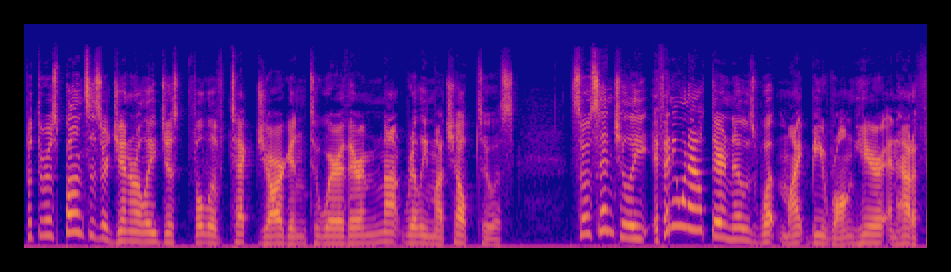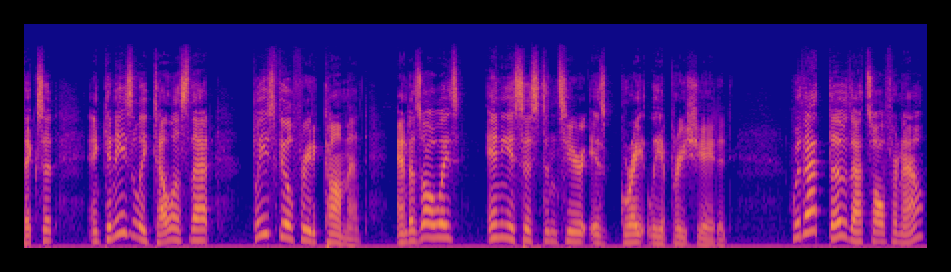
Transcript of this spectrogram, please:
but the responses are generally just full of tech jargon to where they're not really much help to us. So essentially, if anyone out there knows what might be wrong here and how to fix it, and can easily tell us that, please feel free to comment. And as always, any assistance here is greatly appreciated. With that, though, that's all for now.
